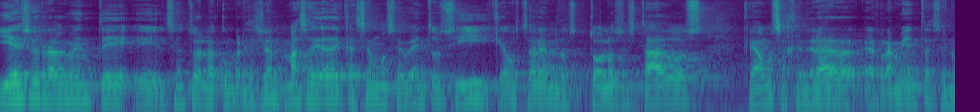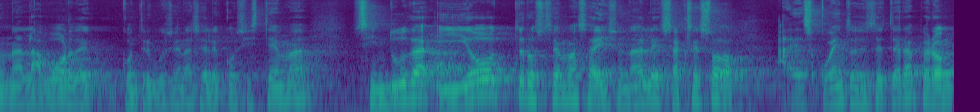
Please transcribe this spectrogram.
Y eso es realmente eh, el centro de la conversación, más allá de que hacemos eventos, sí, que vamos a estar en los, todos los estados, que vamos a generar herramientas en una labor de contribución hacia el ecosistema, sin duda, y otros temas adicionales, acceso a descuentos, etcétera. Pero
